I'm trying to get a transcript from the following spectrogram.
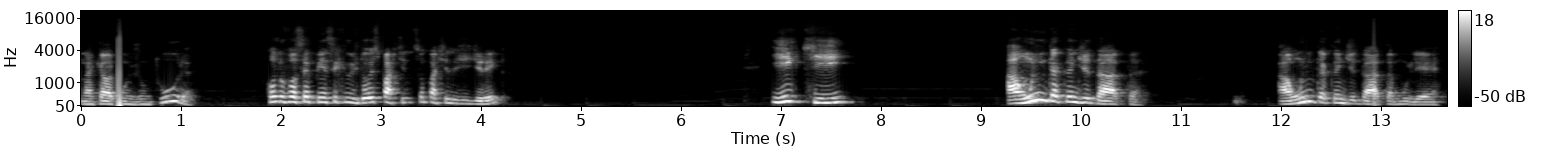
naquela conjuntura, quando você pensa que os dois partidos são partidos de direita e que a única candidata, a única candidata mulher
